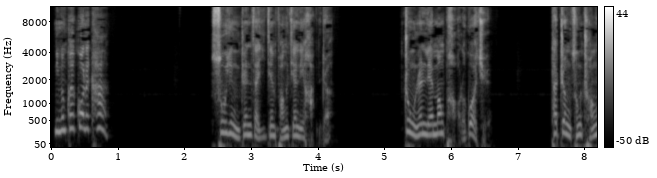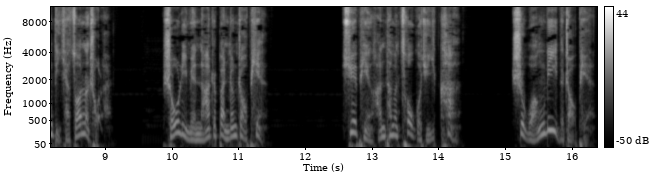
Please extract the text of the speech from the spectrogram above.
你们快过来看！苏应真在一间房间里喊着，众人连忙跑了过去。他正从床底下钻了出来。手里面拿着半张照片，薛品涵他们凑过去一看，是王丽的照片，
